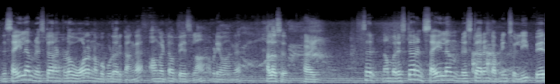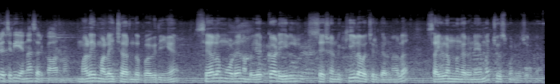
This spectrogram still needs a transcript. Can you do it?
இந்த சைலம் ரெஸ்டாரண்ட்டோட ஓனர் நம்ம கூட இருக்காங்க. அவங்ககிட்ட பேசலாம். அப்படியே வாங்க. Hello sir. ஹாய் சார் நம்ம ரெஸ்டாரண்ட் சைலம் ரெஸ்டாரண்ட் அப்படின்னு சொல்லி பேர் வச்சது என்ன சார் காரணம்? மலை மலை சார்ந்த பகுதிங்க. சேலமோட நம்ம ஏற்காடு ஹில் ஸ்டேஷனுக்கு கீழே வச்சிருக்கறனால சைலம்னுங்கிற நேமை சூஸ் பண்ணி வச்சுருக்கேன்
